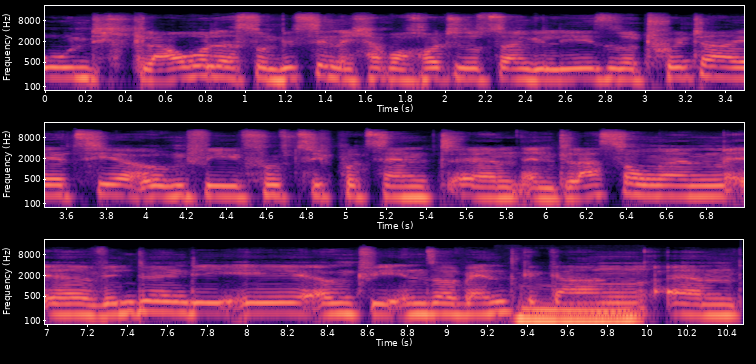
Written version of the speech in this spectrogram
Und ich glaube, dass so ein bisschen, ich habe auch heute sozusagen gelesen, so Twitter jetzt hier irgendwie 50 Prozent ähm, Entlassungen, äh, Windeln.de irgendwie insolvent mhm. gegangen. Ähm,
